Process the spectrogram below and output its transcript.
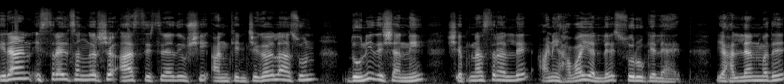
इराण इस्रायल संघर्ष आज तिसऱ्या दिवशी आणखीन चिघळला असून दोन्ही देशांनी क्षेपणास्त्र हल्ले आणि हवाई हल्ले सुरू केले आहेत. या हल्ल्यांमध्ये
